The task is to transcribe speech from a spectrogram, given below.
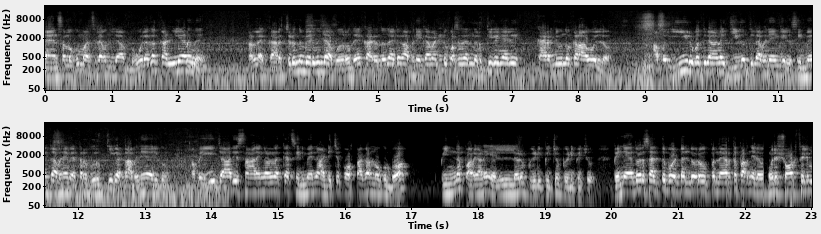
ഡാൻസ് അമ്മക്കും മനസ്സിലാവുന്നില്ല. ഭൂലോക കള്ളിയാണെന്ന്. അല്ലേ കരച്ചിലൊന്നും വരുന്നില്ല. വെറുതെ കരുന്നതായിട്ട് അഭിനയിക്കാൻ വേണ്ടിയിട്ട് കുറച്ച് നേരം നിർത്തി കഴിഞ്ഞാൽ കരഞ്ഞു എന്നൊക്കെ ആവുമല്ലോ. അപ്പൊ ഈ രൂപത്തിലാണ് ജീവിതത്തിൽ അഭിനയെങ്കിൽ സിനിമയിലത്തെ അഭിനയം എത്ര വൃത്തികെട്ട അഭിനയമായിരിക്കും. അപ്പൊ ഈ ജാതി സാധനങ്ങളിലൊക്കെ സിനിമയെ അടിച്ച് പുറത്താക്കാൻ നോക്കുമ്പോ പിന്നെ പറയുകയാണെങ്കിൽ എല്ലാവരും പീഡിപ്പിച്ചു പീഡിപ്പിച്ചു. പിന്നെ ഏതോ ഒരു സ്ഥലത്ത് പോയിട്ട് എന്തോ ഒരു ഇപ്പൊ നേരത്തെ പറഞ്ഞില്ലേ ഒരു ഷോർട്ട് ഫിലിം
